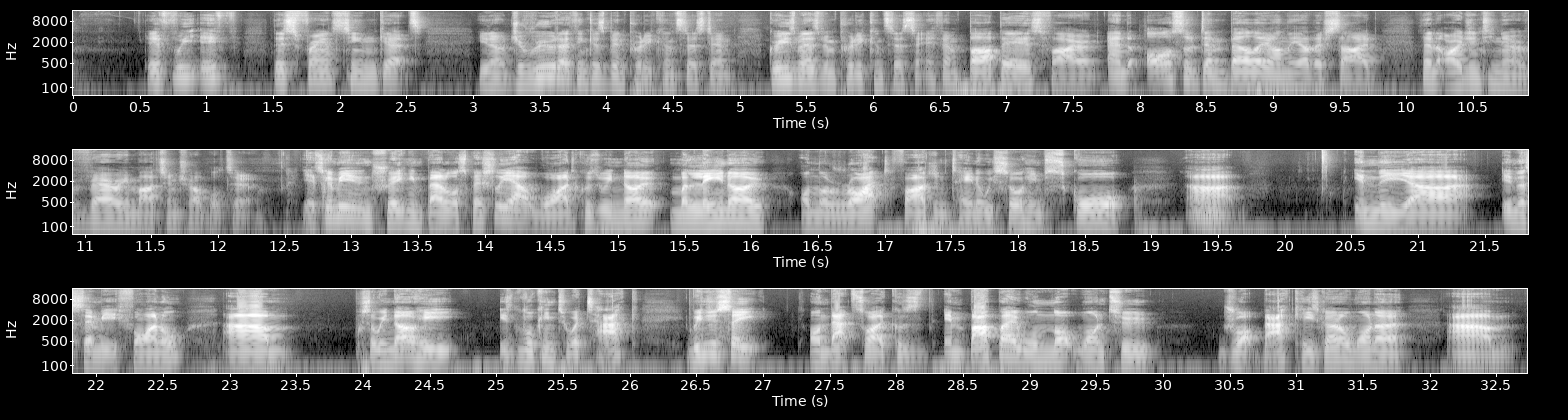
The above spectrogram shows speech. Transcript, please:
if we if this France team gets you know, Giroud I think has been pretty consistent. Griezmann has been pretty consistent. If Mbappe is firing and also Dembele on the other side, then Argentina are very much in trouble too. Yeah, it's going to be an intriguing battle, especially out wide, because we know Molina on the right for Argentina. We saw him score uh, in the uh, in the semi final, um, so we know he is looking to attack. We just see on that side because Mbappe will not want to drop back. He's going to want to. Um,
